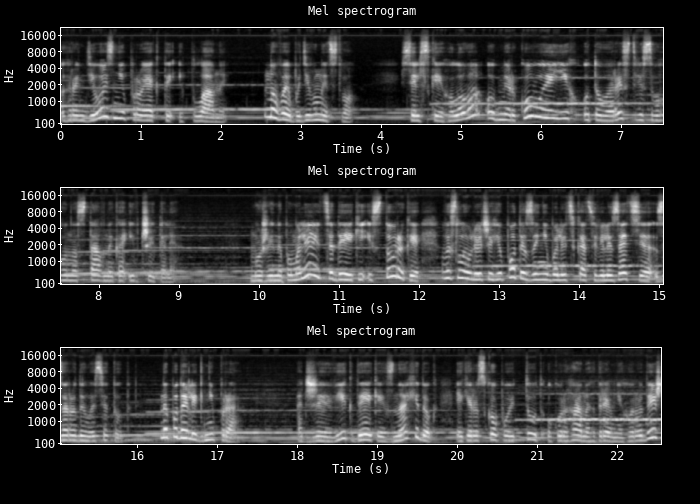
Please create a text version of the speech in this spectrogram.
грандіозні проекти і плани, нове будівництво. Сільський голова обмірковує їх у товаристві свого наставника і вчителя. Може, й не помиляються деякі історики, висловлюючи гіпотези, ніби людська цивілізація зародилася тут, неподалік Дніпра. Адже вік деяких знахідок, які розкопують тут, у курганах древніх городищ,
